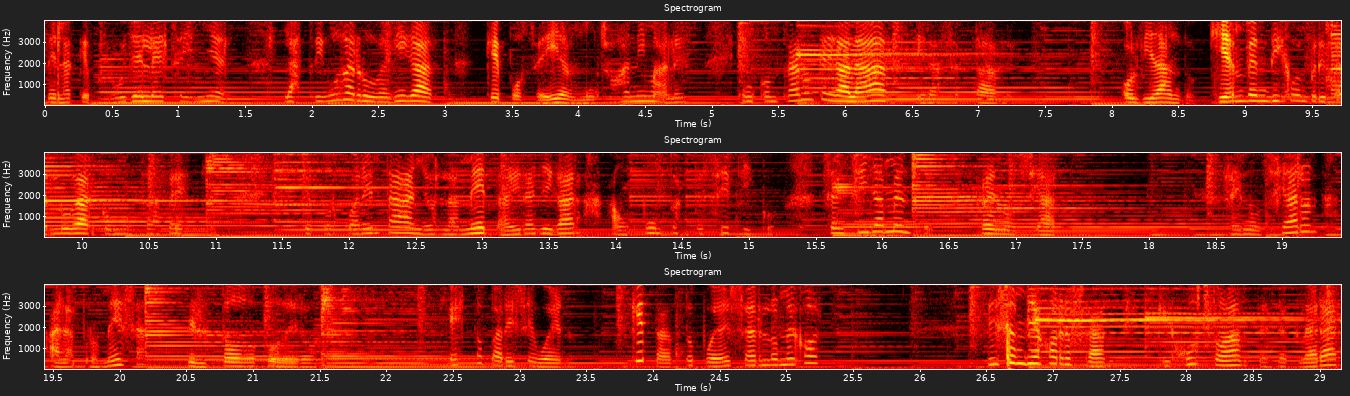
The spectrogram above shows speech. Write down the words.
de la que fluye leche y miel, las tribus de Rubén y Gad, que poseían muchos animales, encontraron que Galaad era aceptable. Olvidando quién bendijo en primer lugar con muchas bestias, que por 40 años la meta era llegar a un punto específico, sencillamente renunciaron. Renunciaron a la promesa del Todopoderoso. Esto parece bueno. ¿Qué tanto puede ser lo mejor? Dice un viejo refrán que justo antes de aclarar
